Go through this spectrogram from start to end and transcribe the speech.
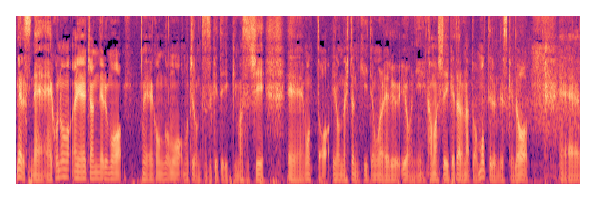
でですね、えこの、えチャンネルも、え今後ももちろん続けていきますし、えもっといろんな人に聞いてもらえるようにかましていけたらなと思ってるんですけど、え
